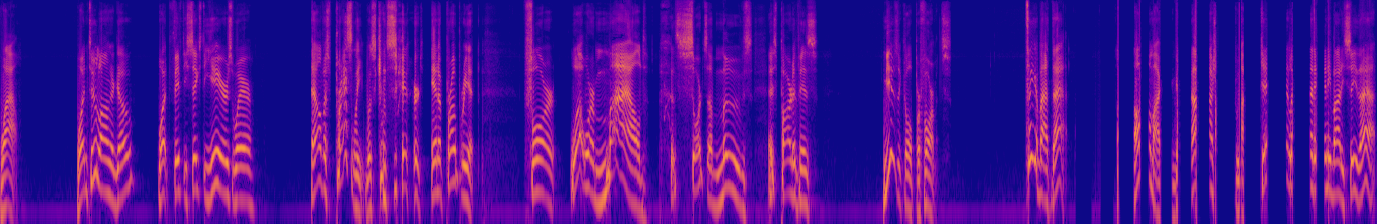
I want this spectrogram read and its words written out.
Wow. Wasn't too long ago, what, 50, 60 years, where Elvis Presley was considered inappropriate for what were mild sorts of moves as part of his musical performance. Think about that. Oh my gosh, we can't let anybody see that.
